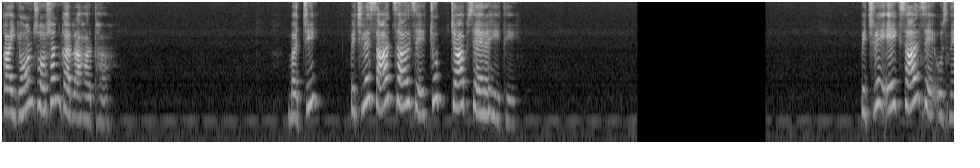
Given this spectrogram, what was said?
का यौन शोषण कर रहा था। बच्ची पिछले सात साल से चुपचाप सह रही थी। पिछले एक साल से उसने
